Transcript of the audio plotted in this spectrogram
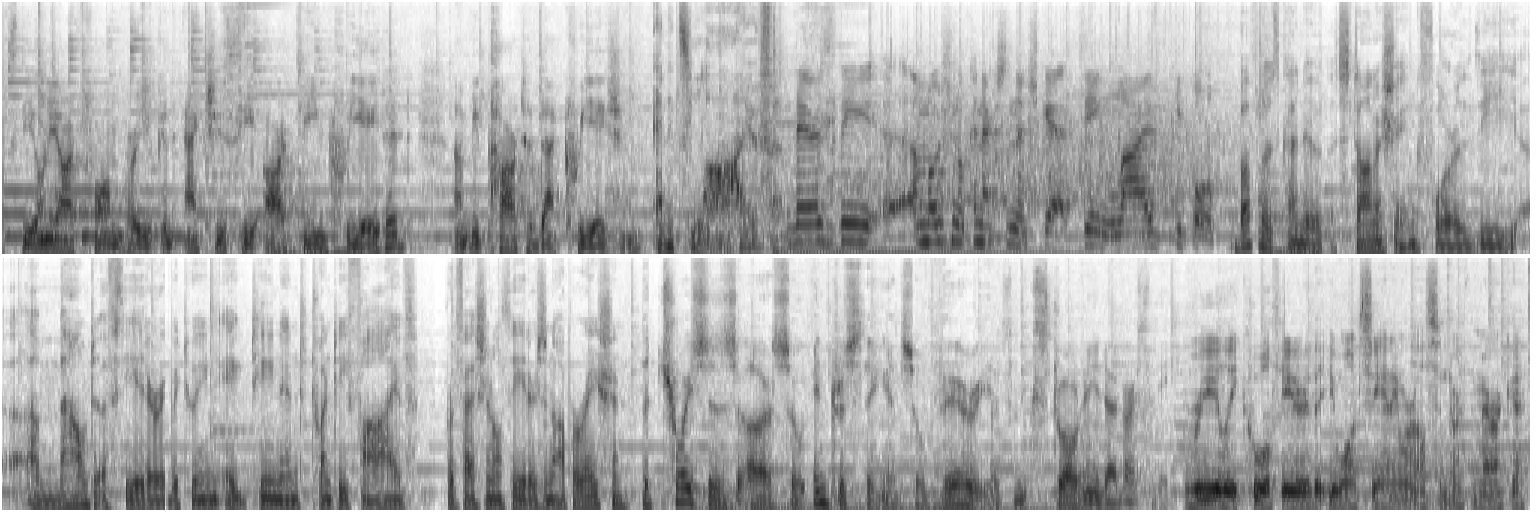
It's the only art form where you can actually see art being created and be part of that creation. And it's live. There's the uh, emotional connection that you get seeing live people. Buffalo is kind of astonishing for the uh, amount of theater between 18 and 25 professional theaters in operation. The choices are so interesting and so varied. It's an extraordinary diversity. Really cool theater that you won't see anywhere else in North America.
